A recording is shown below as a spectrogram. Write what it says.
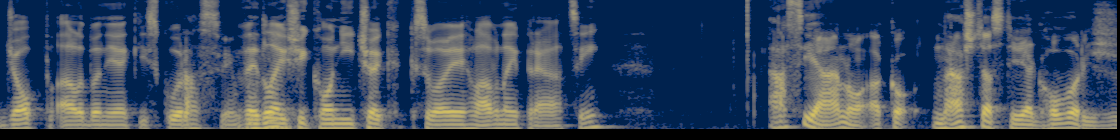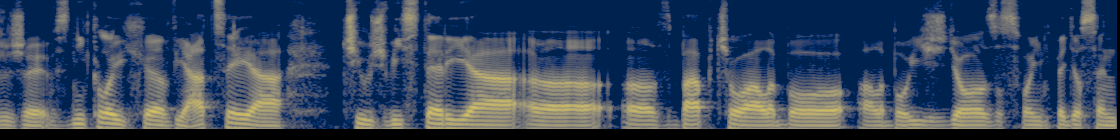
job alebo nejaký skôr asi. Mhm. vedľajší koníček k svojej hlavnej práci. Asi áno, ako našťastie, jak hovoríš, že vzniklo ich e, viacej a či už Visteria uh, uh, s Babčou alebo, alebo Ižďo so svojím 582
